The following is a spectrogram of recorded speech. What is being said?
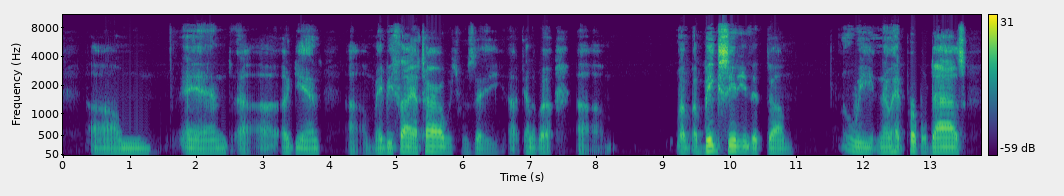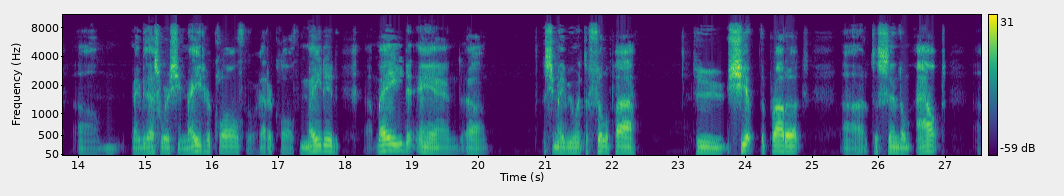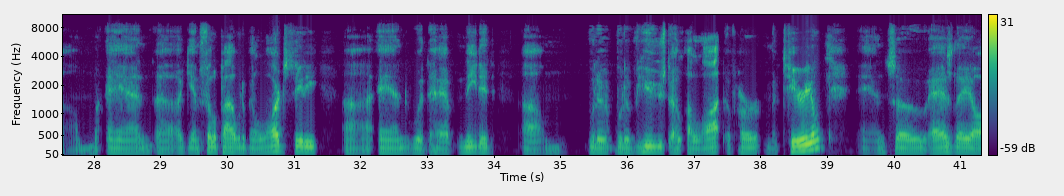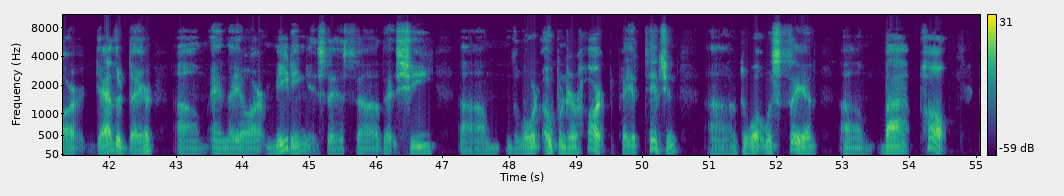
Um, and uh, again, uh, maybe Thyatira, which was a uh, kind of a, um, a, a big city that um, we know had purple dyes. Um, maybe that's where she made her cloth or had her cloth mated, uh, made, and uh, she maybe went to Philippi to ship the products, uh, to send them out. Um, and uh, again, Philippi would have been a large city uh, and would have needed, um, would have would have used a, a lot of her material. And so, as they are gathered there um, and they are meeting, it says uh, that she, um, the Lord opened her heart to pay attention uh, to what was said um, by Paul.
